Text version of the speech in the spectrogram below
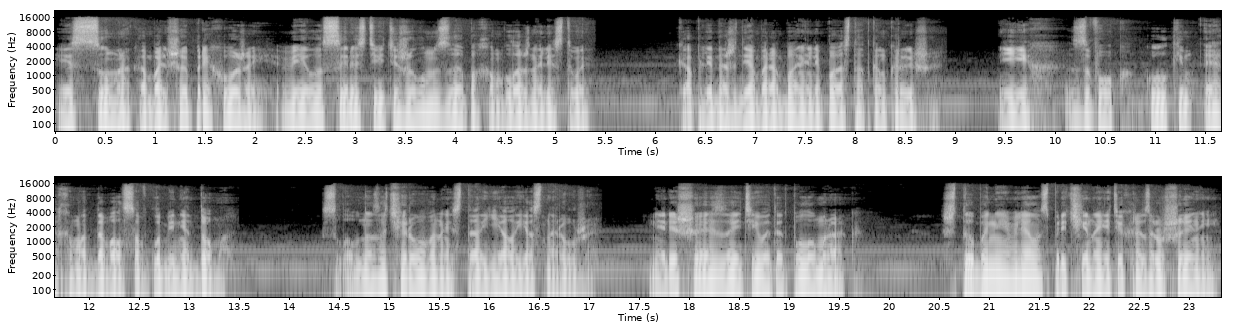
Из сумрака большой прихожей веяло сыростью и тяжелым запахом влажной листвы. Капли дождя барабанили по остаткам крыши, и их звук гулким эхом отдавался в глубине дома. Словно зачарованный стоял я снаружи, не решаясь зайти в этот полумрак. Что бы ни являлось причиной этих разрушений,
